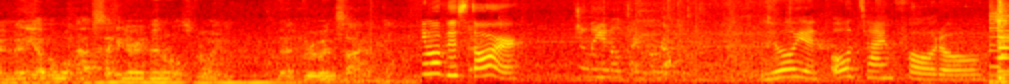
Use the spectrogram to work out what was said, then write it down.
And many of them will have secondary minerals growing that grew inside of them. Name of this store? Julian Old Time Photo. Julian Old Time Photo.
